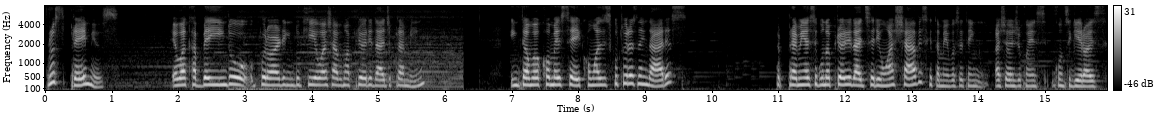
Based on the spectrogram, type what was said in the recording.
Para os prêmios, eu acabei indo por ordem do que eu achava uma prioridade para mim. Então eu comecei com as esculturas lendárias, para mim, a segunda prioridade seriam as chaves, que também você tem a chance de conseguir heróis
